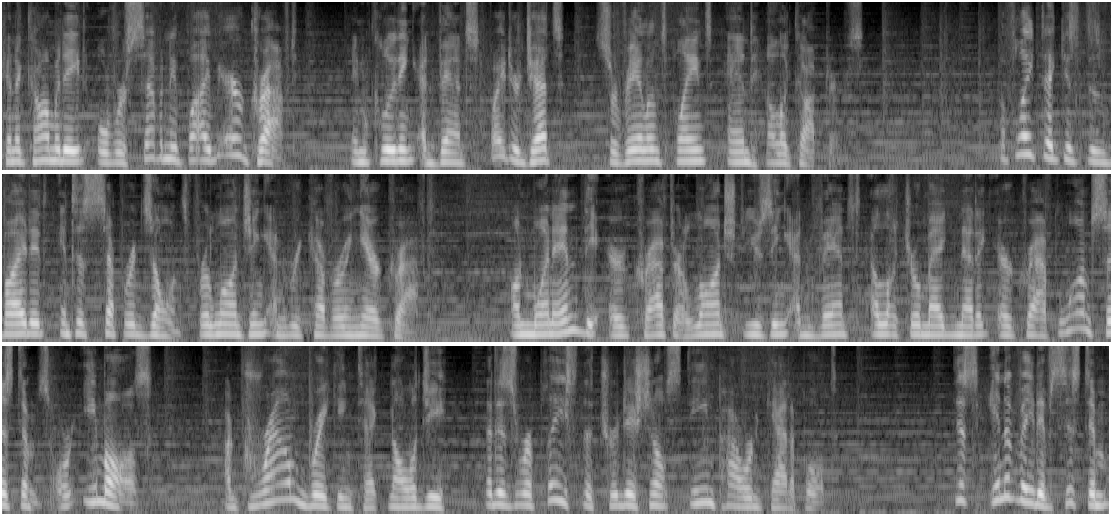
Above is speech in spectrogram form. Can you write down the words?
can accommodate over 75 aircraft including advanced fighter jets, surveillance planes, and helicopters. The flight deck is divided into separate zones for launching and recovering aircraft. On one end, the aircraft are launched using Advanced Electromagnetic Aircraft Launch Systems, or EMALS, a groundbreaking technology that has replaced the traditional steam powered catapult. This innovative system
